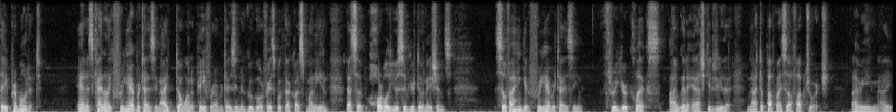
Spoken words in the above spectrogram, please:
they promote it. And it's kind of like free advertising. I don't want to pay for advertising to Google or Facebook. That costs money, and that's a horrible use of your donations. So if I can get free advertising through your clicks, I'm going to ask you to do that. Not to puff myself up, George. I mean, I,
